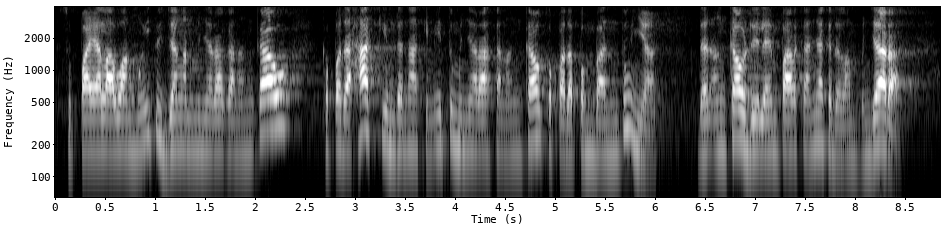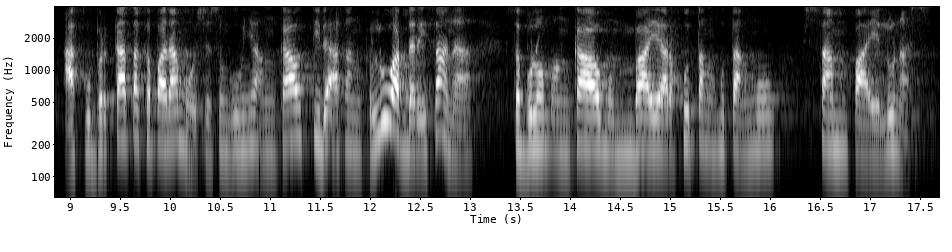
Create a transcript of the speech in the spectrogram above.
supaya lawanmu itu jangan menyerahkan engkau kepada hakim dan hakim itu menyerahkan engkau kepada pembantunya dan engkau dilemparkannya ke dalam penjara. Aku berkata kepadamu, sesungguhnya engkau tidak akan keluar dari sana sebelum engkau membayar hutang-hutangmu sampai lunas.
